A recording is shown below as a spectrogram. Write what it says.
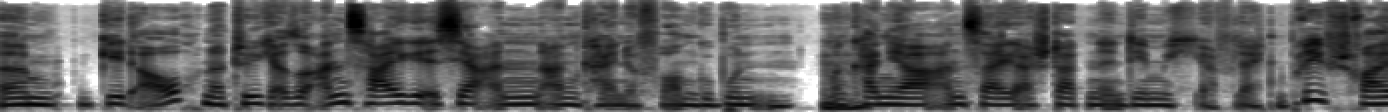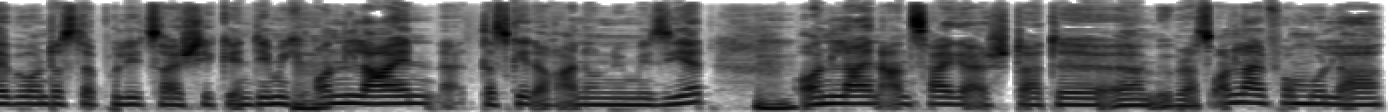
Ähm, geht auch, natürlich. Also Anzeige ist ja an, an keine Form gebunden. Man mhm. kann ja Anzeige erstatten, indem ich ja vielleicht einen Brief schreibe und das der Polizei schicke, indem ich mhm. online, das geht auch anonymisiert, mhm. online Anzeige erstatte ähm, über das Online-Formular.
